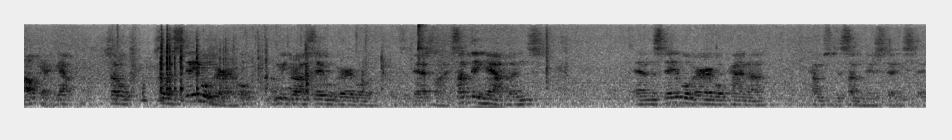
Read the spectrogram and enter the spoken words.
Okay, yeah. So, so a stable variable, let me draw a stable variable, it's a dash line. Something happens, and the stable variable kind of comes to some new steady state.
